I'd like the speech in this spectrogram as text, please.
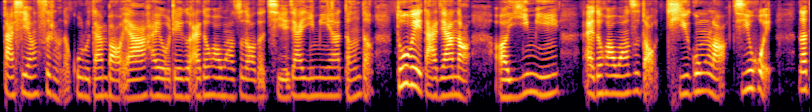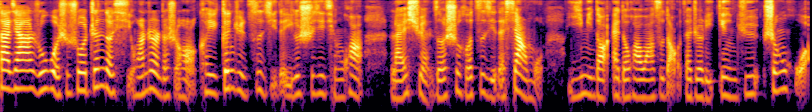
大西洋四省的雇主担保呀，还有这个爱德华王子岛的企业家移民啊等等，都为大家呢呃移民爱德华王子岛提供了机会。那大家如果是说真的喜欢这儿的时候，可以根据自己的一个实际情况来选择适合自己的项目，移民到爱德华王子岛，在这里定居生活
